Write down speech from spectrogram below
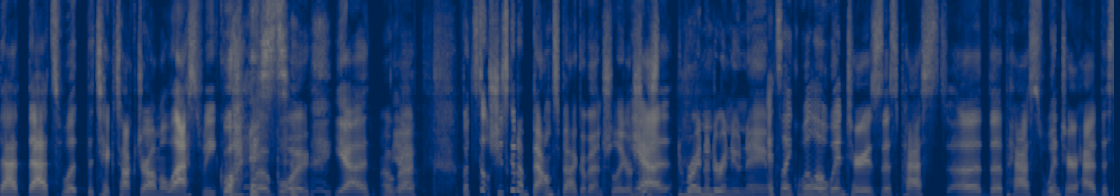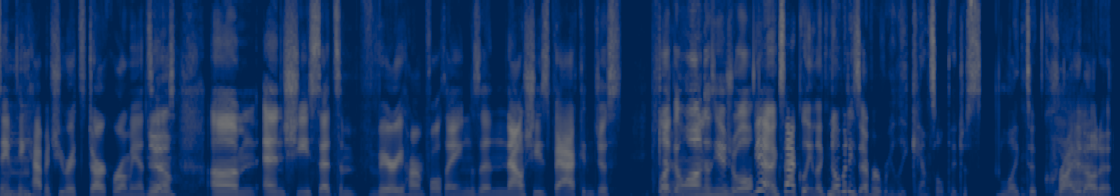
that that's what the TikTok drama last week was. Oh boy. yeah. Okay. yeah. But still, she's gonna bounce back eventually, or Yeah. she's right under a new name. It's like Willow Winters. This past uh the past winter had the same thing happen. She writes dark romances. Mm-hmm. Yeah. Um and she said some very harmful things and now she's back and just plugging Yeah. along as usual. yeah, exactly. Like nobody's ever really canceled. They just like to cry Yeah. about it.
